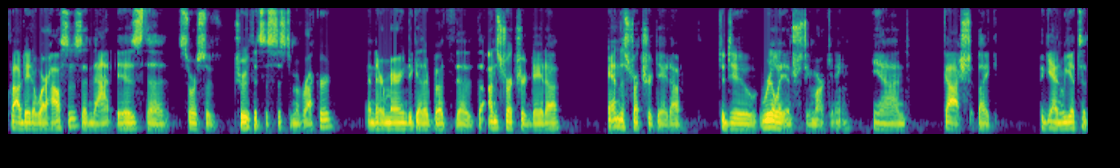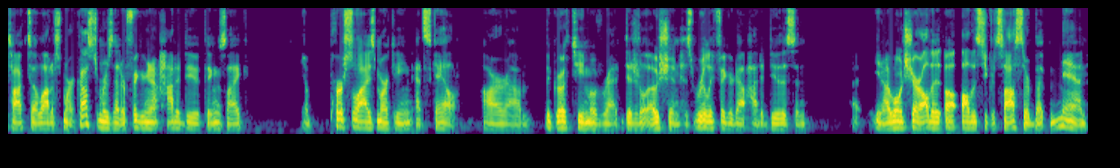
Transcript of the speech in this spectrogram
cloud data warehouses, and that is the source of truth. It's the system of record, and they're marrying together both the, the unstructured data and the structured data to do really interesting marketing. And gosh, like again, we get to talk to a lot of smart customers that are figuring out how to do things like, you know, personalized marketing at scale. Our um, the growth team over at DigitalOcean has really figured out how to do this, and uh, you know, I won't share all the all, all the secret sauce there, but man,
